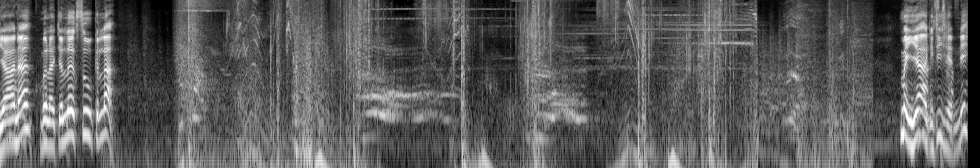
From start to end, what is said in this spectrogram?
อย่านะ เมื่อไหร่จะเลิกสู้กันล่ะ ไม่ยากอย่างที่เห็นนี่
